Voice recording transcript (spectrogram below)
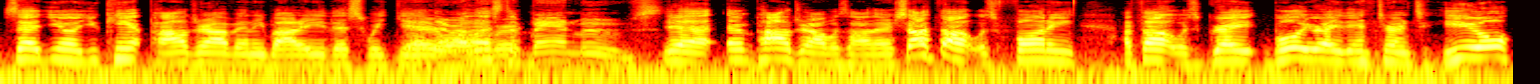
said, you know, you can't pile drive anybody this weekend. Yeah, there were a list of banned moves. Yeah, and Pile Drive was on there. So I thought it was funny. I thought it was great. Bully Ray then turns heel.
